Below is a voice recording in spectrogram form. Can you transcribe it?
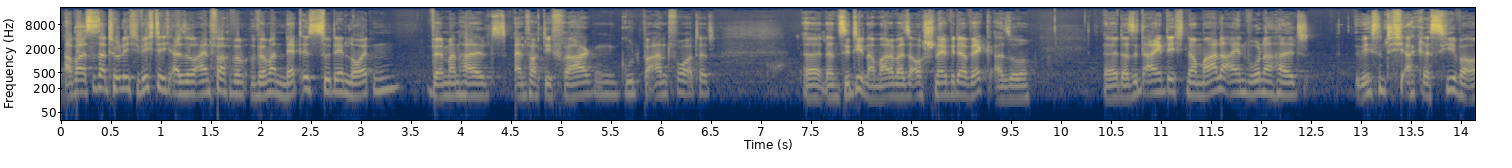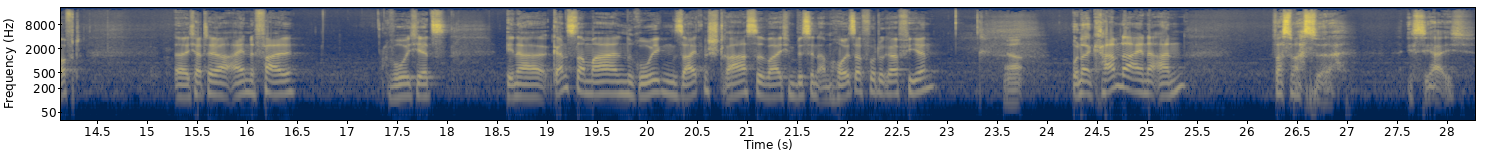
aber es ist natürlich wichtig, also einfach, wenn man nett ist zu den Leuten, wenn man halt einfach die Fragen gut beantwortet, äh, dann sind die normalerweise auch schnell wieder weg. Also äh, da sind eigentlich normale Einwohner halt wesentlich aggressiver oft. Äh, ich hatte ja einen Fall, wo ich jetzt in einer ganz normalen, ruhigen Seitenstraße war ich ein bisschen am Häuser fotografieren. Ja. Und dann kam da eine an. Was machst du da? Ist ja, ich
